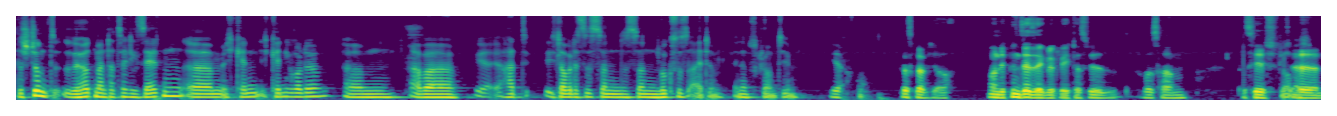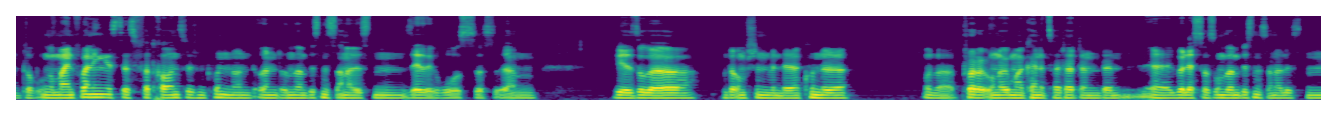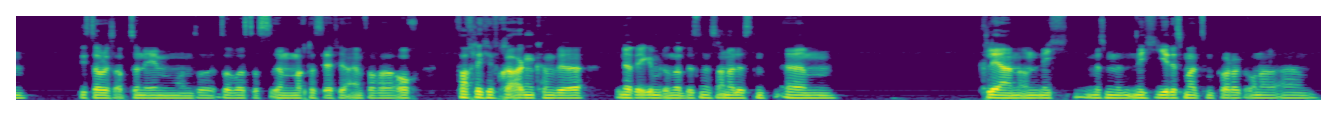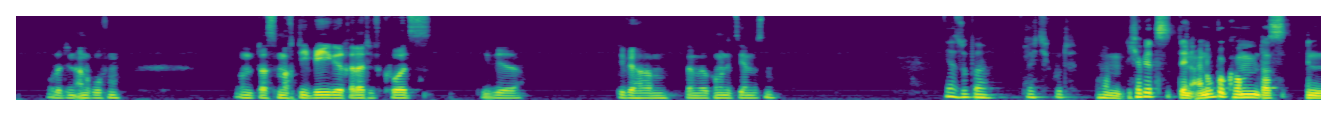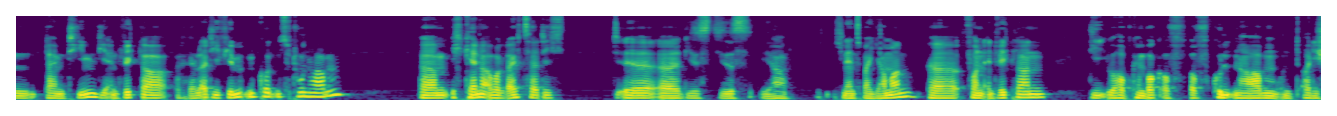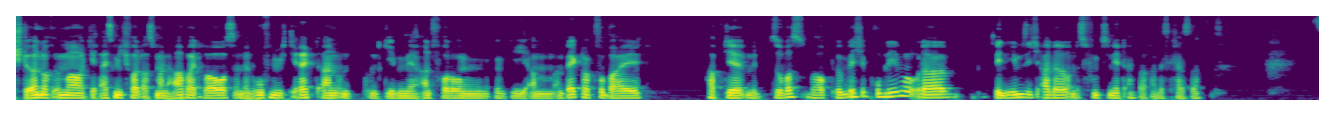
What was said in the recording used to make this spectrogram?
Das stimmt, hört man tatsächlich selten. Ähm, ich kenne ich kenn die Rolle, ähm, aber hat, ich glaube, das ist so ein, so ein Luxus-Item in dem Scrum-Team. Ja, das glaube ich auch. Und ich bin sehr, sehr glücklich, dass wir sowas haben. Das hilft äh, doch ungemein. Vor allen Dingen ist das Vertrauen zwischen Kunden und, und unseren Business-Analysten sehr, sehr groß, dass ähm, wir sogar unter Umständen, wenn der Kunde oder Product Owner mal keine Zeit hat, dann, dann äh, überlässt das unseren Business-Analysten die Stories abzunehmen und so, sowas. Das ähm, macht das sehr viel einfacher. Auch fachliche Fragen können wir in der Regel mit unseren Business-Analysten ähm, klären und nicht, müssen nicht jedes Mal zum Product Owner ähm, oder den anrufen. Und das macht die Wege relativ kurz, die wir, die wir haben, wenn wir kommunizieren müssen. Ja, super. Richtig gut. Ähm, ich habe jetzt den Eindruck bekommen, dass in deinem Team die Entwickler relativ viel mit dem Kunden zu tun haben. Ähm, ich kenne aber gleichzeitig äh, äh, dieses, dieses, ja, ich nenne es mal Jammern äh, von Entwicklern, die überhaupt keinen Bock auf, auf Kunden haben und ah, die stören doch immer, die reißen mich voll aus meiner Arbeit raus und dann rufen mich direkt an und, und geben mir Anforderungen irgendwie am, am Backlog vorbei. Habt ihr mit sowas überhaupt irgendwelche Probleme oder benehmen sich alle und es funktioniert einfach alles klasse?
